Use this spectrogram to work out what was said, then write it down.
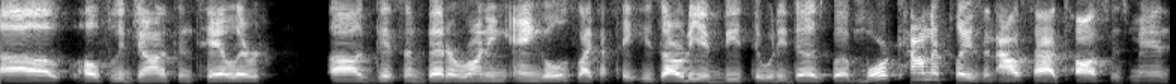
Uh, hopefully, Jonathan Taylor uh, gets some better running angles. Like I said, he's already a beast at what he does, but more counter plays and outside tosses, man.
